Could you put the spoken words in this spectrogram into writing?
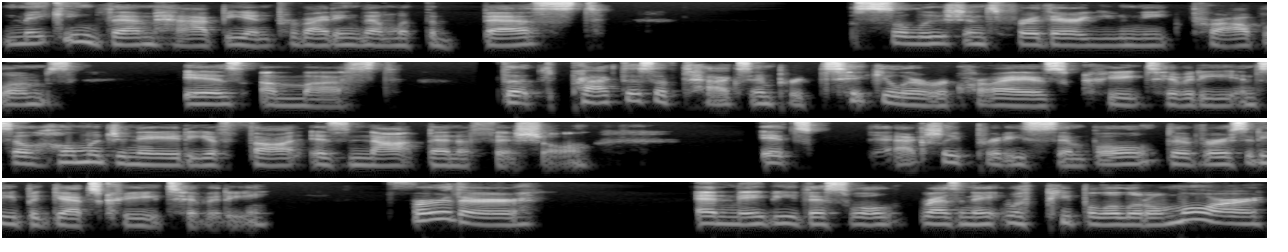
making them happy and providing them with the best solutions for their unique problems is a must. The practice of tax in particular requires creativity, and so homogeneity of thought is not beneficial. It's actually pretty simple. Diversity begets creativity. Further, and maybe this will resonate with people a little more,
